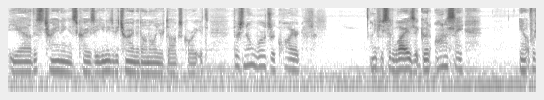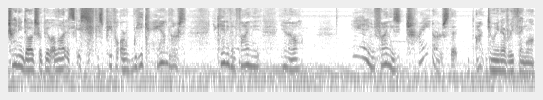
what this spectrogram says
Yeah, this training is crazy. You need to be trying it on all your dogs, Corey. It's there's no words required. And if you said, why is it good? Honestly, you know, if we're training dogs for people, a lot, it's, it's these people are weak handlers. You can't even find the, you know, you can't even find these trainers that aren't doing everything well.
